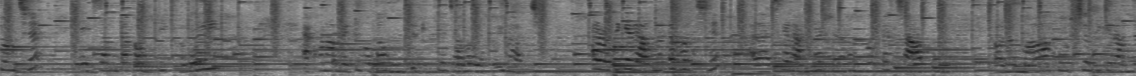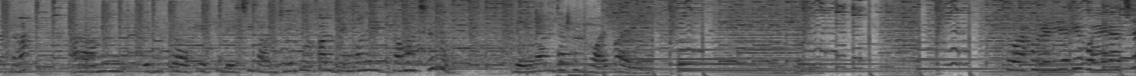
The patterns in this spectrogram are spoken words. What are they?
চলছে। এক্সামটা কমপ্লিট হলেই এখন আমরা একটু কোথাও ঘুরতে টুরতে যাব এরকমই ভাবছি। আর ওদিকে রান্নাটা হচ্ছে, আর আজকে রান্নার সেরকম একটা চাপ নেই কারণ মা করছে ওদিকে রান্নাটা। আর আমি এদিকটা ওকে একটু দেখছি, কারণ যেহেতু কাল বেঙ্গলি এক্সাম আছে তো, বেঙ্গলিটা খুব ভয় পায়। তো এখন রেডি রেডি হয়ে গেছে।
